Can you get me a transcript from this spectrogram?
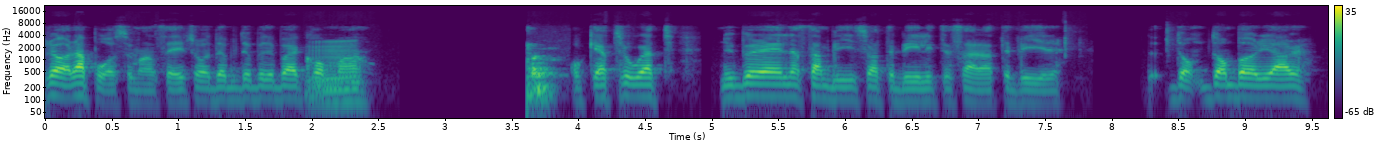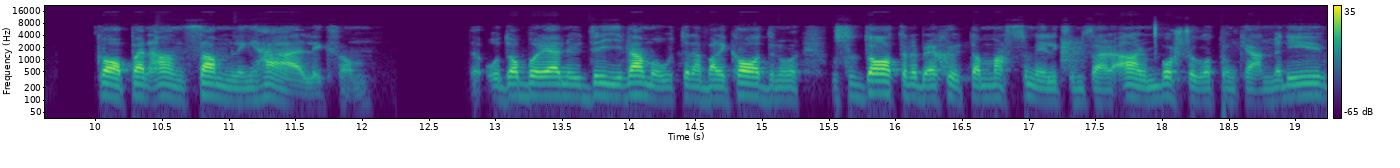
röra på sig om man säger så. Det, det, det börjar komma. Och jag tror att nu börjar det nästan bli så att det blir lite så här att det blir de, de börjar skapa en ansamling här liksom. Och de börjar nu driva mot den här barrikaden och, och soldaterna börjar skjuta massor med liksom så här armborst så gott de kan. Men det är ju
